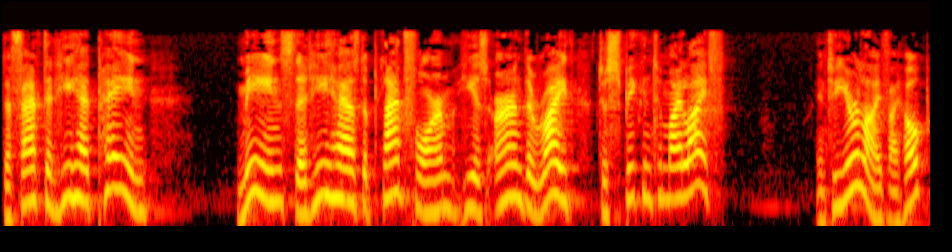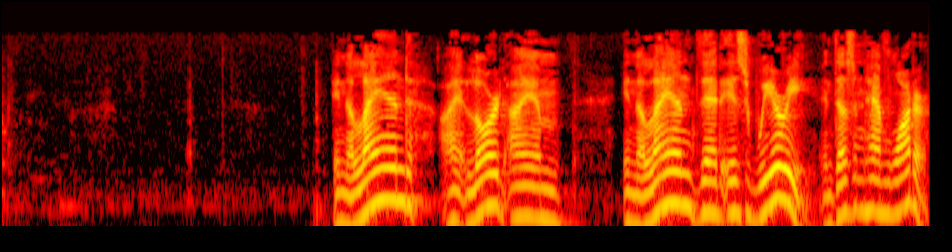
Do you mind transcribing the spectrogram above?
The fact that he had pain means that he has the platform, he has earned the right to speak into my life, into your life, I hope. In the land, I, Lord, I am in the land that is weary and doesn't have water.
